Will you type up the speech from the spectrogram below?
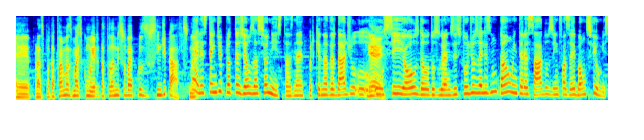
é, para as plataformas, mas como ele está falando, isso vai para os sindicatos, né? É, eles têm de proteger os acionistas, né? Porque, na verdade, o, é. os CEOs do, dos grandes estúdios, eles não estão interessados em fazer bons filmes.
